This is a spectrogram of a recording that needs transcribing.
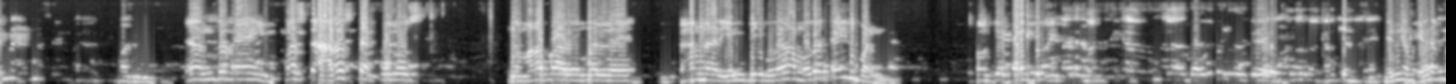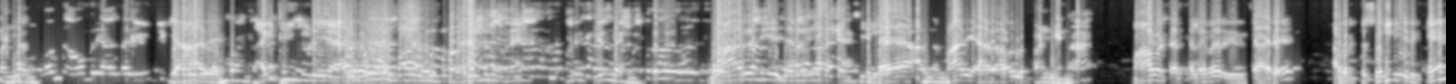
என்ன இந்த மணப்பாறை எம்எல்ஏ எம்பி முதல் கைது பண்ணுங்க. என்ன என்ன பண்றாங்க யாரு? ஐடியுடைய பாரதிய ஜனதா கட்சியில அந்த மாதிரி யாராவது பண்ணினா மாவட்ட தலைவர் இருக்காரு. அவருக்கு சொல்லி இருக்கேன்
